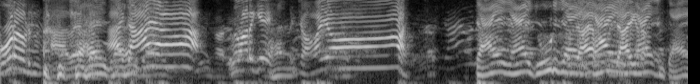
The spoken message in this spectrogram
പോറോ അവിടുന്ന്. ചായ ഒന്ന് മാറിക്കേ. ചായ. ചായ ചായ ചൂട് ചായ ചായ, ചായ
